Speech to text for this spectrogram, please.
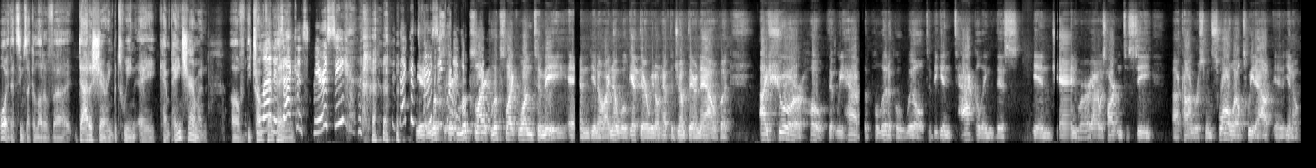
Boy, that seems like a lot of uh, data sharing between a campaign chairman of the Trump Glenn, campaign. is that conspiracy? is that Yeah, it looks, conspiracy? it looks like looks like one to me, and you know I know we'll get there. We don't have to jump there now, but I sure hope that we have the political will to begin tackling this in January. I was heartened to see uh, Congressman Swalwell tweet out, in, you know,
